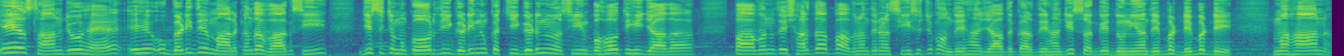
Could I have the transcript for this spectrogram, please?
ਇਹ ਸਥਾਨ ਜੋ ਹੈ, ਇਹ ਉਹ ਗੜੀ ਦੇ ਮਾਲਕਾਂ ਦਾ ਬਾਗ ਸੀ, ਜਿਸ ਚਮਕੌਰ ਦੀ ਗੜੀ ਨੂੰ ਕੱਚੀ ਗੜੀ ਨੂੰ ਅਸੀਂ ਬਹੁਤ ਹੀ ਜ਼ਿਆਦਾ ਪਾਵਨ ਤੇ ਸ਼ਰਧਾ ਭਾਵਨਾ ਦੇ ਨਾਲ ਸੀਸ ਝੁਕਾਉਂਦੇ ਹਾਂ, ਯਾਦ ਕਰਦੇ ਹਾਂ, ਜਿਸ ਅੱਗੇ ਦੁਨੀਆ ਦੇ ਵੱਡੇ ਵੱਡੇ ਮਹਾਨ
